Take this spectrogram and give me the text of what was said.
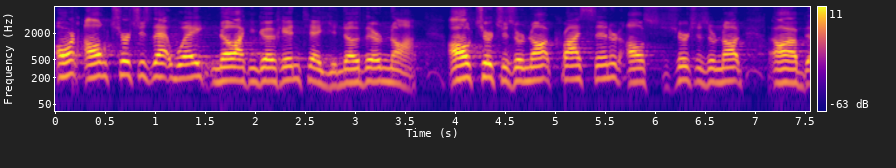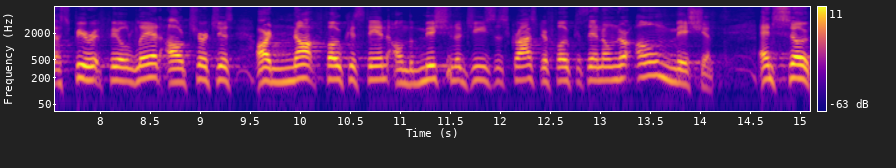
aren't all churches that way? No, I can go ahead and tell you, no, they're not. All churches are not Christ centered. All churches are not uh, spirit filled led. All churches are not focused in on the mission of Jesus Christ. They're focused in on their own mission. And so,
